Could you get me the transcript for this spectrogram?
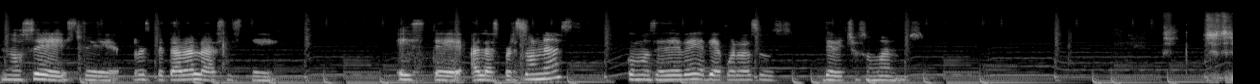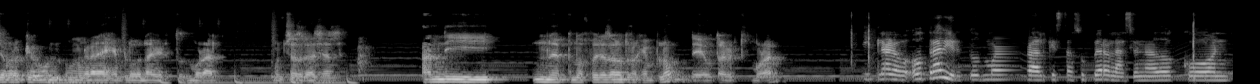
no sé, este, respetar a las, este, este, a las personas como se debe de acuerdo a sus derechos humanos. Este yo creo que un, un gran ejemplo de una virtud moral. Muchas gracias. Andy, ¿nos podrías dar otro ejemplo de otra virtud moral? Y claro, otra virtud moral que está súper relacionado con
